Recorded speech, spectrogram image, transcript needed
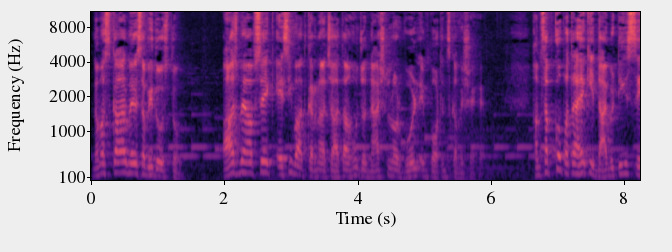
नमस्कार मेरे सभी दोस्तों। आज मैं आपसे एक ऐसी बात करना चाहता हूँ जो नेशनल और वर्ल्ड इंपॉर्टेंस का विषय है। हम सबको पता है कि डायबिटीज़ से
